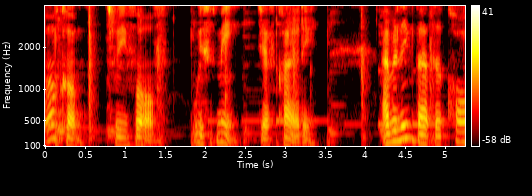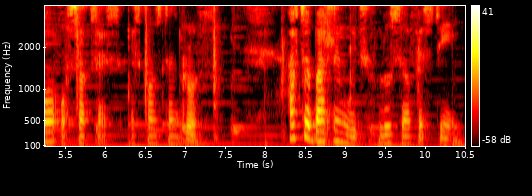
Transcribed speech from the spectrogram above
Welcome to Evolve with me, Jeff Kayode. I believe that the core of success is constant growth. After battling with low self esteem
